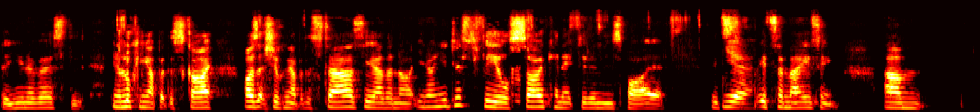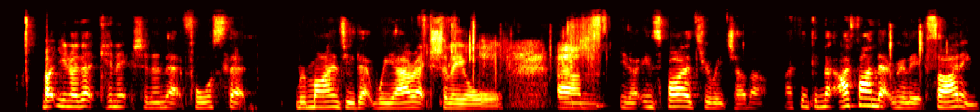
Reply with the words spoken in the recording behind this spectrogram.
the universe, the, you know, looking up at the sky. I was actually looking up at the stars the other night, you know, and you just feel so connected and inspired. It's, Yeah. it's amazing. Um, but, you know, that connection and that force that reminds you that we are actually all, um, you know, inspired through each other. I think, and that, I find that really exciting,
